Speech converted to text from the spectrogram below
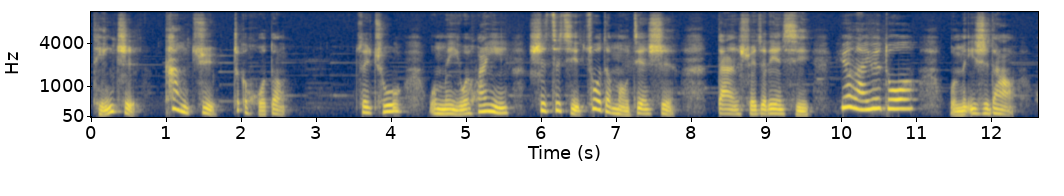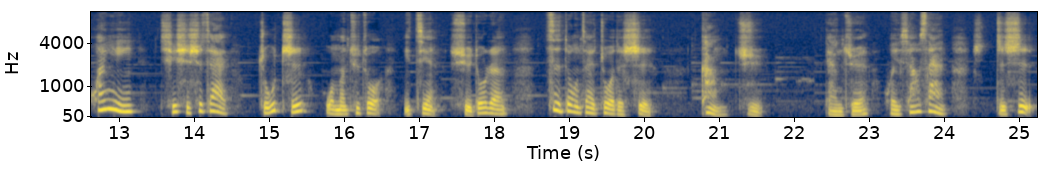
停止抗拒这个活动。最初，我们以为欢迎是自己做的某件事，但随着练习越来越多。”我们意识到，欢迎其实是在阻止我们去做一件许多人自动在做的事——抗拒。感觉会消散，只是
